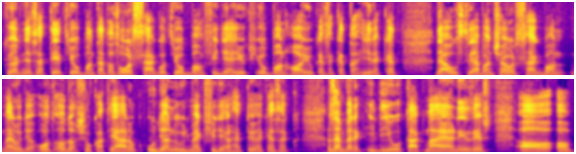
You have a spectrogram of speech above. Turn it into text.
környezetét jobban, tehát az országot jobban figyeljük, jobban halljuk ezeket a híreket, de Ausztriában, Csehországban, mert ugye oda sokat járok, ugyanúgy megfigyelhetőek ezek. Az emberek idióták, már elnézést. A, a,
